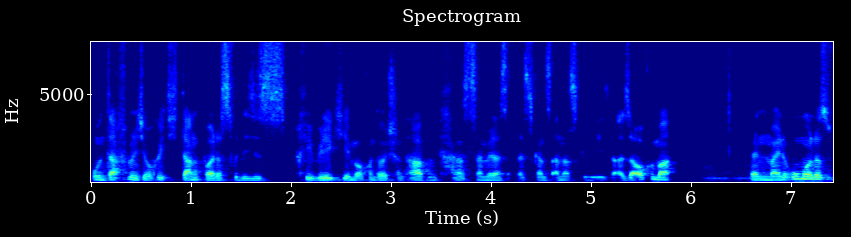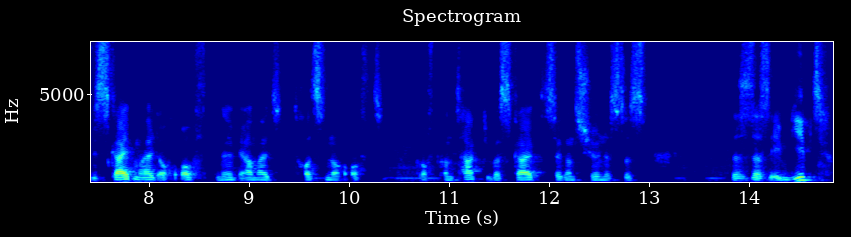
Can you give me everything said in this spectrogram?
und dafür bin ich auch richtig dankbar, dass wir dieses Privileg hier eben auch in Deutschland haben. In Kasachstan wäre das alles ganz anders gewesen. Also auch immer, wenn meine Oma oder so, wir skypen halt auch oft. Ne? Wir haben halt trotzdem noch oft, oft Kontakt über Skype. Das ist ja ganz schön, dass, das, dass es das eben gibt.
